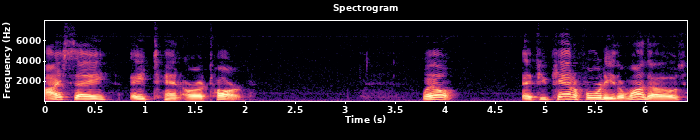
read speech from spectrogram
I say a tent or a tarp. Well, if you can't afford either one of those,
